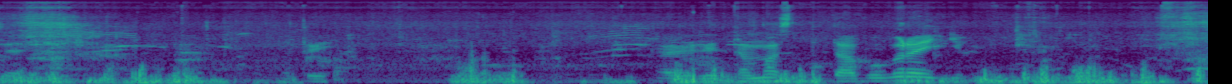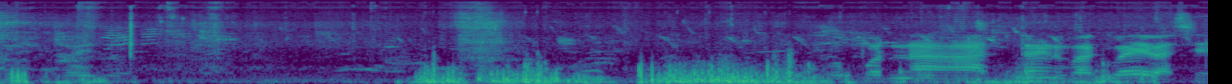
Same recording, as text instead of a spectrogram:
છે. રીતે મસ્ત ધાબુ ભરાઈ ગયું બપોરના ત્રણ વાગવા આવ્યા છે.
